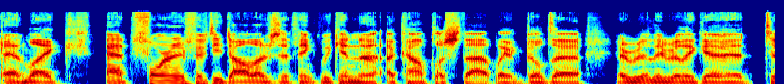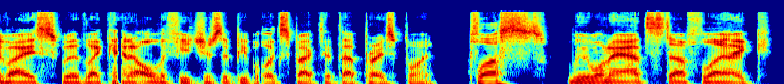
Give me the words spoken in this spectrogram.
and like at $450, I think we can uh, accomplish that. Like build a, a really, really good device with like kind of all the features that people expect at that price point. Plus, we want to add stuff like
